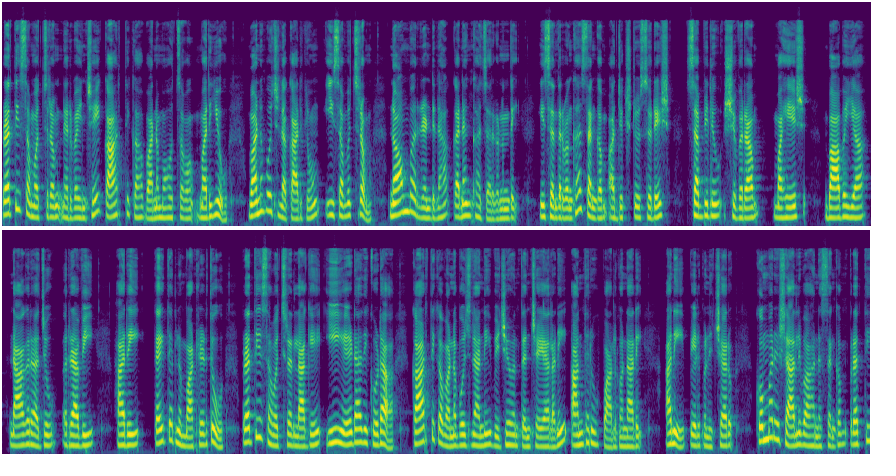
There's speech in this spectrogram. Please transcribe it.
ప్రతి సంవత్సరం నిర్వహించే కార్తీక వన మహోత్సవం మరియు వనభోజన కార్యక్రమం ఈ సంవత్సరం నవంబర్ రెండున ఘనంగా జరగనుంది. ఈ సందర్భంగా సంఘం అధ్యక్షుడు సురేష్ సభ్యులు శివరాం మహేష్ బాబయ్య నాగరాజు రవి హరి తదితరులు మాట్లాడుతూ ప్రతి సంవత్సరంలాగే ఈ ఏడాది కూడా కార్తీక వనభోజనాన్ని విజయవంతం చేయాలని అందరూ పాల్గొనాలి అని పిలుపునిచ్చారు. కుమ్మరి శాలివాహన సంఘం ప్రతి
